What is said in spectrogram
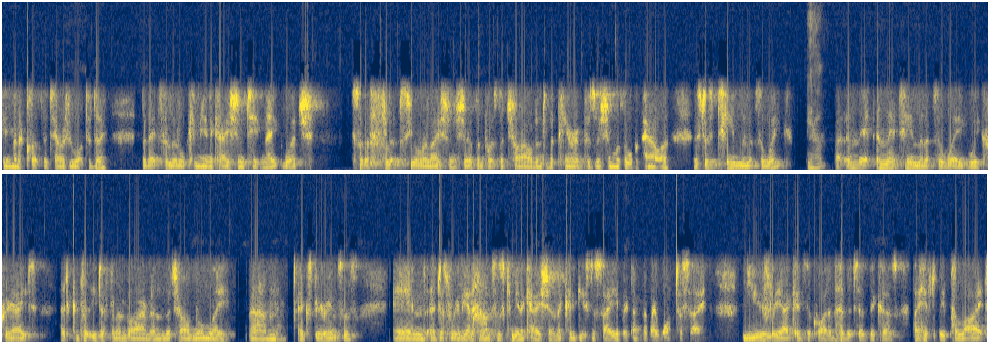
10 minute clip that tells you what to do. But that's a little communication technique which sort of flips your relationship and puts the child into the parent position with all the power. It's just 10 minutes a week. Yeah. But in that, in that 10 minutes a week, we create a completely different environment than the child normally um, experiences. And it just really enhances communication. The kid gets to say everything that they want to say. Usually, our kids are quite inhibited because they have to be polite,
